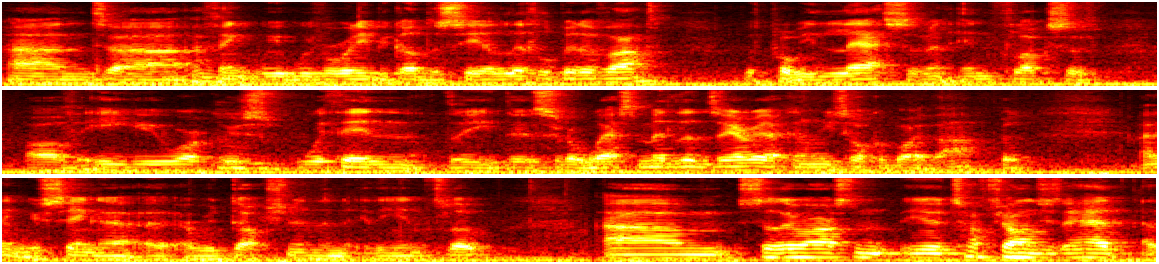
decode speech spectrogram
and uh, I think we, we've already begun to see a little bit of that, with probably less of an influx of, of EU workers within the, the sort of West Midlands area. I can only talk about that, but I think we're seeing a, a reduction in the, the inflow. Um, so there are some you know, tough challenges ahead. Uh,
